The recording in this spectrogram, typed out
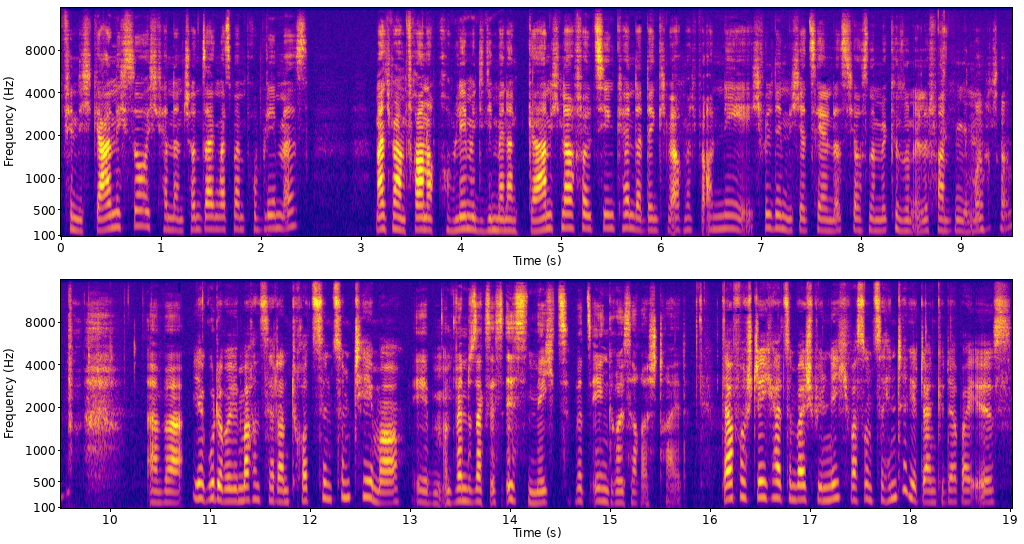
finde ich gar nicht so. Ich kann dann schon sagen, was mein Problem ist. Manchmal haben Frauen auch Probleme, die die Männer gar nicht nachvollziehen können. Da denke ich mir auch manchmal, oh nee, ich will denen nicht erzählen, dass ich aus einer Mücke so einen Elefanten gemacht habe. Aber Ja gut, aber wir machen es ja dann trotzdem zum Thema. eben. Und wenn du sagst, es ist nichts, wird es eh ein größerer Streit. Da verstehe ich halt zum Beispiel nicht, was unser Hintergedanke dabei ist.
